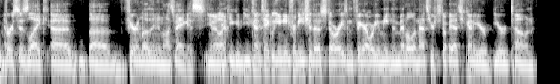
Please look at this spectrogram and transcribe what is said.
versus like uh, uh, Fear and Loathing in Las Vegas. You know, like you could you kind of take what you need from each of those stories and figure out where you meet in the middle, and that's your story. That's kind of your your tone.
